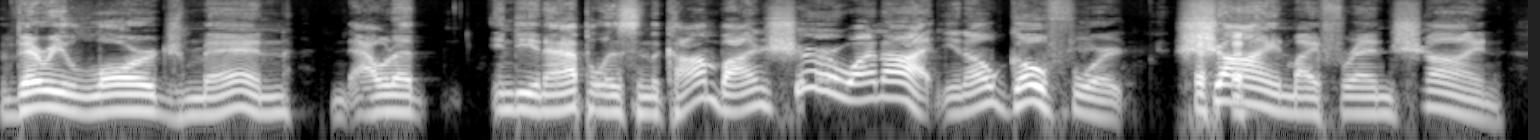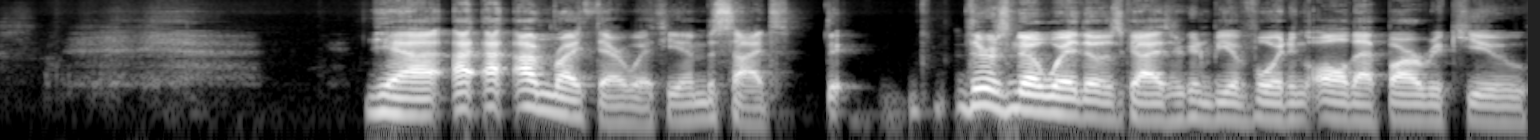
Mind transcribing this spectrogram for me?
very large men out at Indianapolis in the combine, sure, why not? You know, go for it. Shine, my friend, shine. Yeah, I, I, am right there with you. And besides, there's no way those guys are going to be avoiding all that barbecue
